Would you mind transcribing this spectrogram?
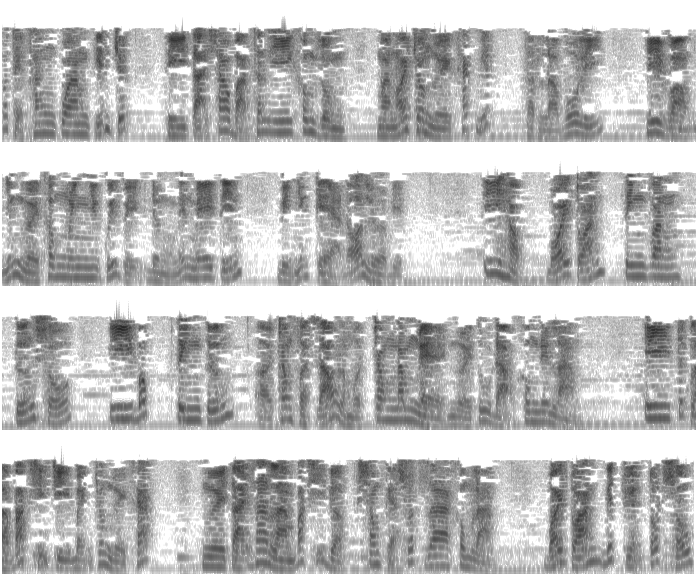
có thể thăng quan tiến chức, thì tại sao bản thân y không dùng mà nói cho người khác biết, thật là vô lý. Hy vọng những người thông minh như quý vị đừng nên mê tín, bị những kẻ đó lừa bịp. Y học, bói toán, tinh văn, tướng số, y bốc, tinh tướng ở trong Phật giáo là một trong năm nghề người tu đạo không nên làm. Y tức là bác sĩ trị bệnh cho người khác, người tại gia làm bác sĩ được, song kẻ xuất gia không làm. Bói toán biết chuyện tốt xấu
